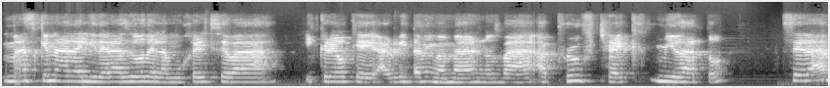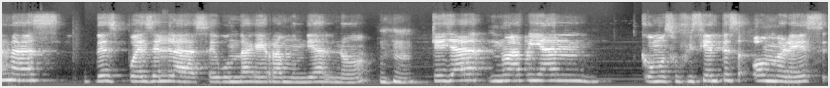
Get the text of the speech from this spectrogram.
más que nada el liderazgo de la mujer se va, y creo que ahorita mi mamá nos va a proof check mi dato, se da más después de la Segunda Guerra Mundial, ¿no? Que ya no habían como suficientes hombres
